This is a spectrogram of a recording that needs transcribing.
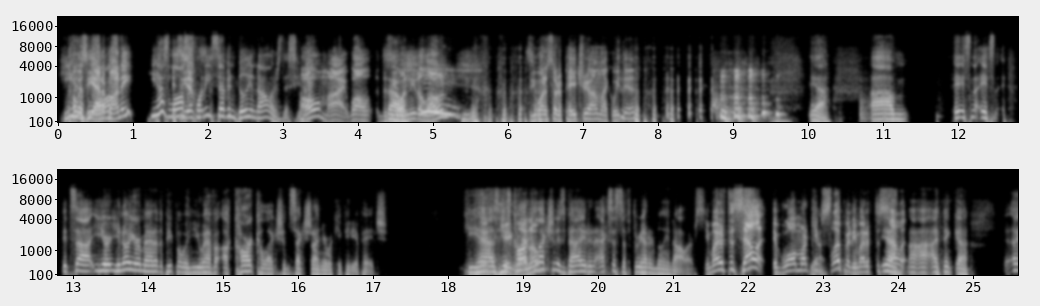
he Oh, has is he out of money? He has he lost have- twenty-seven billion dollars this year. Oh my! Well, does he So- want to need a loan? Does he want to start a Patreon like we did? yeah. Um, it's not. It's it's uh. You're you know you're a man of the people when you have a, a car collection section on your Wikipedia page. He Yeah, has his Jay car Leno? collection is valued in excess of three hundred million dollars. He might have to sell it if Walmart Yeah. keeps slipping. He might have to Yeah, sell it. I, I- I think uh, uh,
